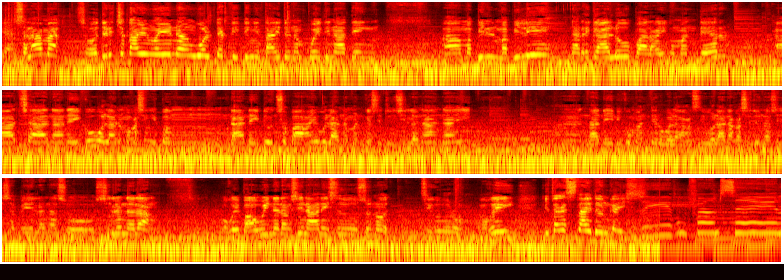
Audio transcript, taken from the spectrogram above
Kaya salamat. So, diretso tayo ngayon ng Walter. Titingin tayo doon ng pwede nating ah, mabil, mabili na regalo para kay Commander at sa nanay ko. Wala naman kasing ibang nanay doon sa bahay. Wala naman kasi doon sila nanay. Ah, nanay ni Commander wala kasi wala na kasi doon na si Isabela na so sila na lang okay bawi na lang si nanay susunod siguro okay kita kasi tayo doon guys Leaving from St.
